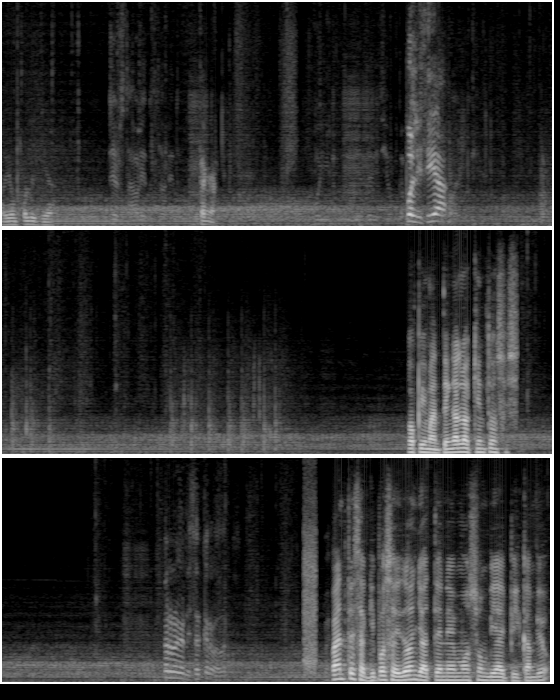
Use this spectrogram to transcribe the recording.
Hay un policía. Está está. Tenga. Policía. Copy, manténganlo aquí entonces. Antes, aquí Poseidón, ya tenemos un VIP, cambio.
